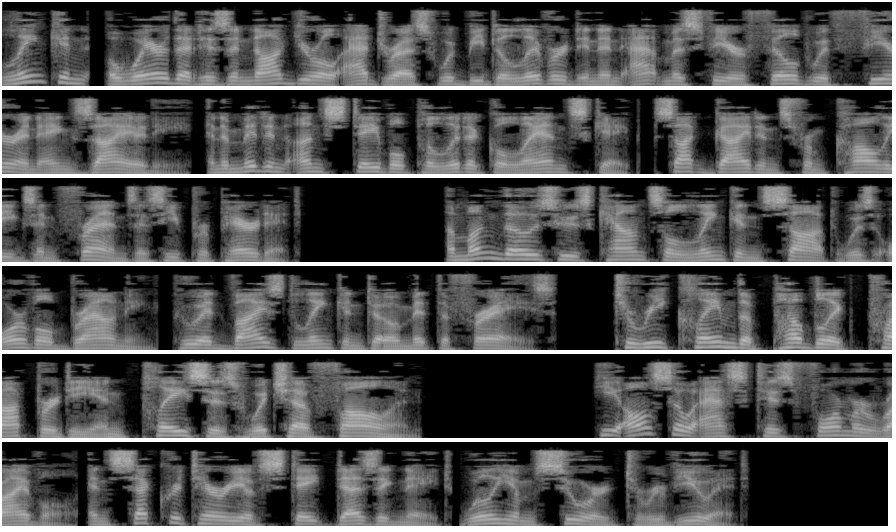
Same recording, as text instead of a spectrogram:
Lincoln, aware that his inaugural address would be delivered in an atmosphere filled with fear and anxiety, and amid an unstable political landscape, sought guidance from colleagues and friends as he prepared it. Among those whose counsel Lincoln sought was Orville Browning, who advised Lincoln to omit the phrase, "...to reclaim the public property and places which have fallen." He also asked his former rival and Secretary of State designate William Seward to review it.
